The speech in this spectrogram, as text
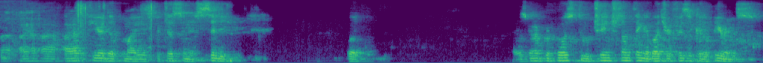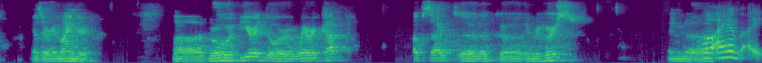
I, I, I have fear that my suggestion is silly, but I was going to propose to change something about your physical appearance. As a reminder uh, grow a beard or wear a cap upside, uh, like uh, in reverse. And uh, well, I have I,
